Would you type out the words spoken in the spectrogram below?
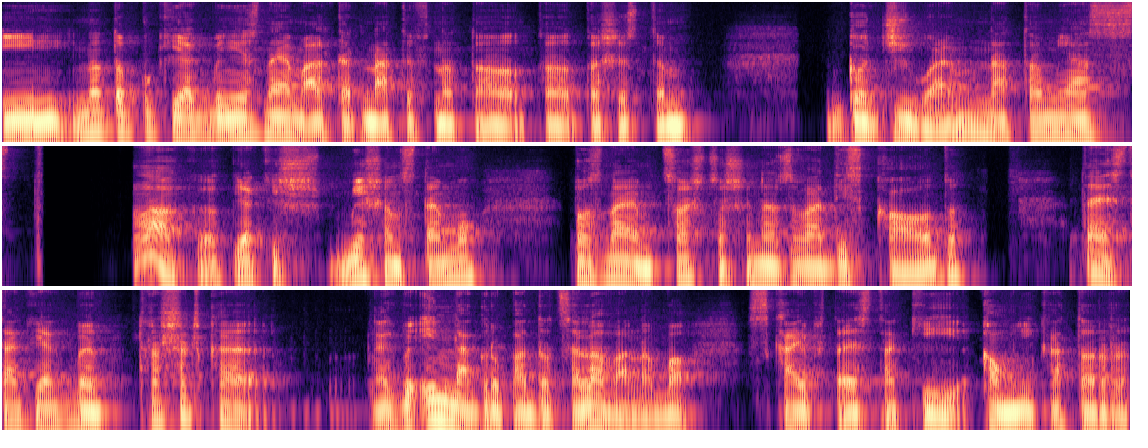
i no dopóki jakby nie znałem alternatyw, no to, to, to się z tym godziłem, natomiast no, jakiś miesiąc temu poznałem coś, co się nazywa Discord. To jest tak jakby troszeczkę jakby inna grupa docelowa, no bo Skype to jest taki komunikator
